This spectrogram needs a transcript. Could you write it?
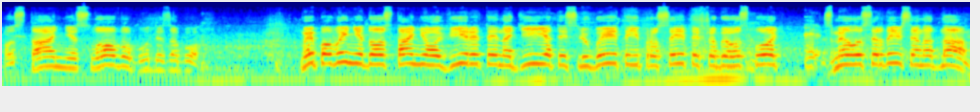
останнє слово буде за Богом. Ми повинні до останнього вірити, надіятись, любити і просити, щоб Господь змилосердився над нами,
